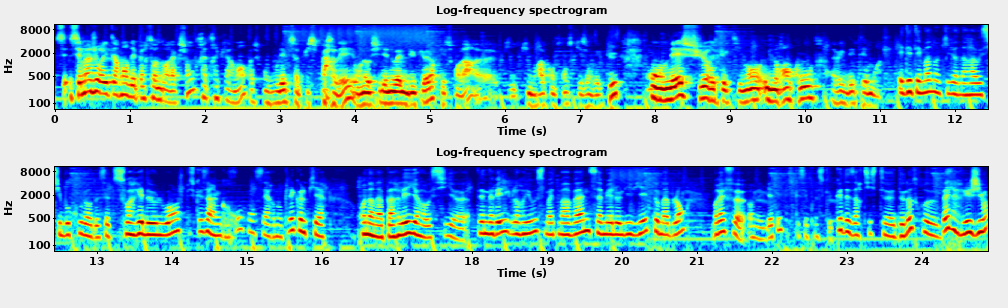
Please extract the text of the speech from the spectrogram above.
C'est majoritairement des personnes dans l'action, très très clairement, parce qu'on voulait que ça puisse parler. On a aussi les Noëls du cœur qui seront là, euh, qui, qui, nous raconteront ce qu'ils ont vécu. On est sur effectivement une rencontre avec des témoins. Et des témoins, donc il y en aura aussi beaucoup lors de cette soirée de louanges, puisque c'est un gros concert. Donc l'école Pierre on en a parlé, il y aura aussi euh, Tendry, Glorious, Matt Marvan, Samuel Olivier, Thomas Blanc. Bref, euh, on est gâtés puisque c'est presque que des artistes de notre belle région.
